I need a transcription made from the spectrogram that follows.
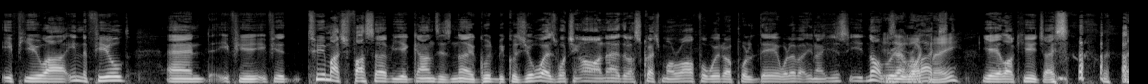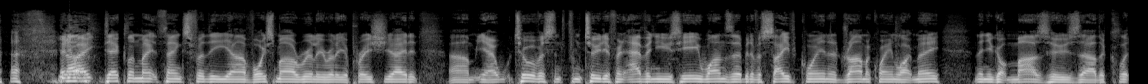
if you are in the field. And if you if you too much fuss over your guns is no good because you're always watching. Oh no, did I scratch my rifle? Where did I put it there? Whatever. You know, you're, just, you're not Is really that like me? Yeah, like you, Jason. You know- Anyway, Declan, mate, thanks for the uh, voicemail. Really, really appreciate it. Um, you know, two of us from two different avenues here. One's a bit of a safe queen and a drama queen like me. And then you've got Muzz, who's uh, the cl-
